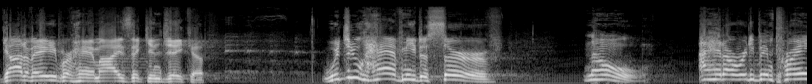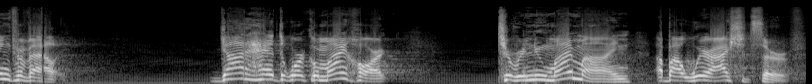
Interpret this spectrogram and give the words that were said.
God of Abraham, Isaac, and Jacob, would you have me to serve? No. I had already been praying for Valley. God had to work on my heart to renew my mind about where I should serve.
